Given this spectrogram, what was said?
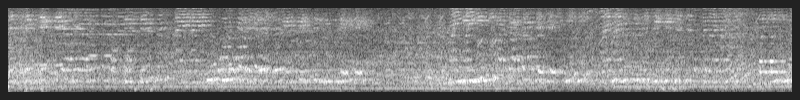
Respected and I know what Amen.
